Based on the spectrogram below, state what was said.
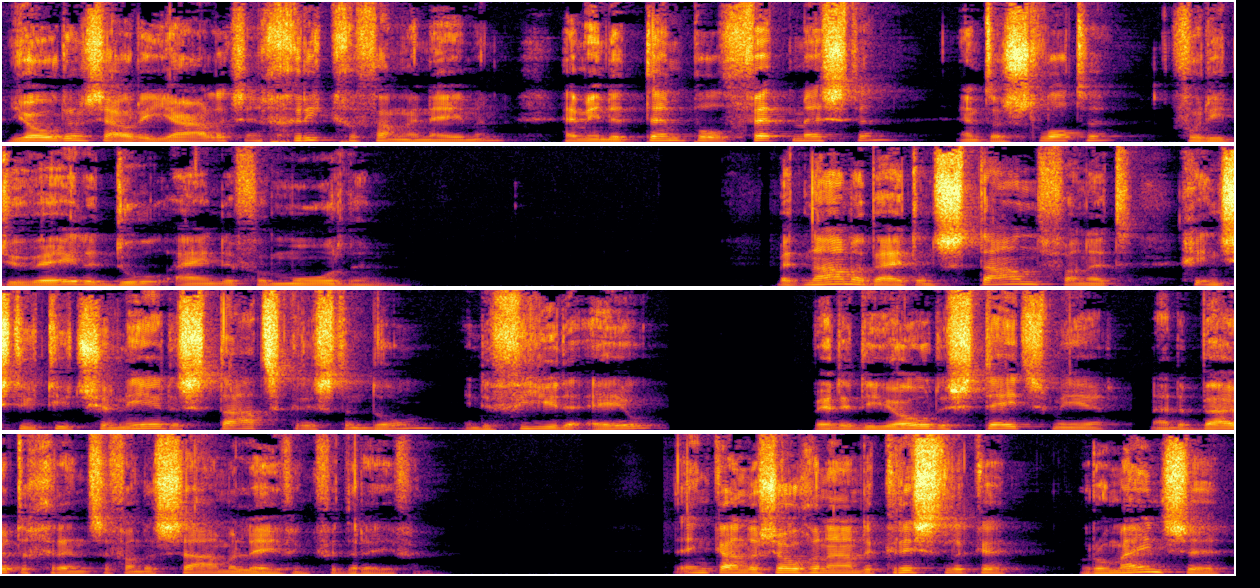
Joden zouden jaarlijks een Griek gevangen nemen, hem in de tempel vetmesten en tenslotte voor rituele doeleinden vermoorden. Met name bij het ontstaan van het geïnstitutioneerde staatschristendom in de vierde eeuw werden de Joden steeds meer naar de buitengrenzen van de samenleving verdreven. Denk aan de zogenaamde christelijke Romeinse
